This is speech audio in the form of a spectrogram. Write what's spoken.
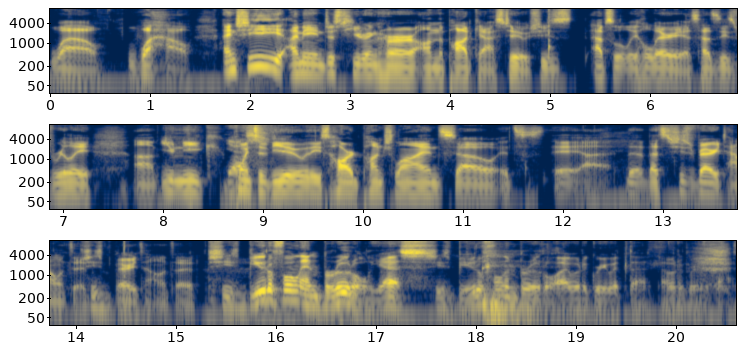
Wow, wow. And she, I mean, just hearing her on the podcast too. She's absolutely hilarious. Has these really um, unique Yes. points of view, these hard punchlines. So it's uh, that's she's very talented. She's- very talented. She's beautiful and brutal. Yes, she's beautiful and brutal. I would agree with that. I would agree with that.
